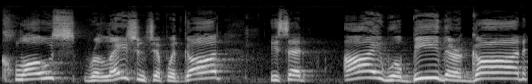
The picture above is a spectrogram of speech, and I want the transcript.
close relationship with God. He said, I will be their God,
